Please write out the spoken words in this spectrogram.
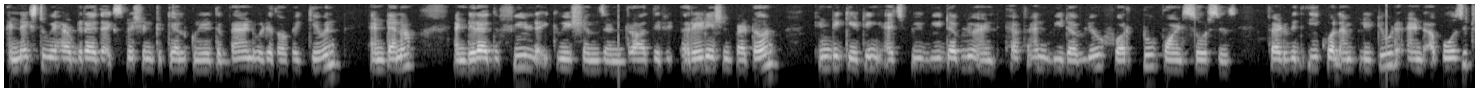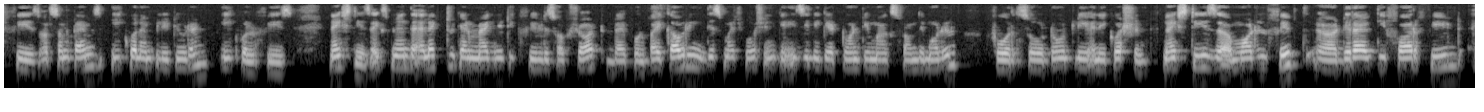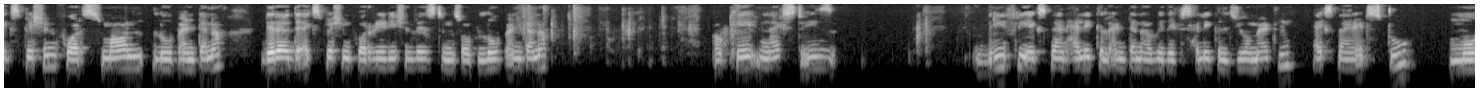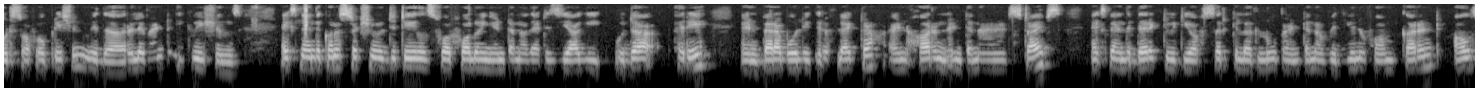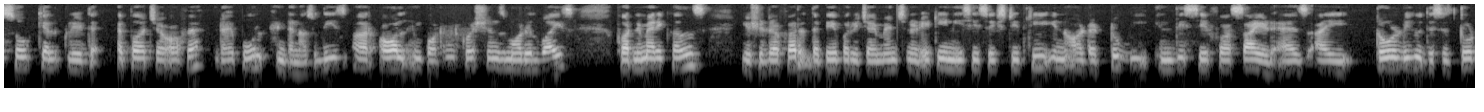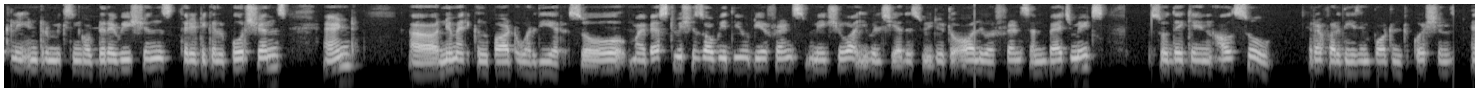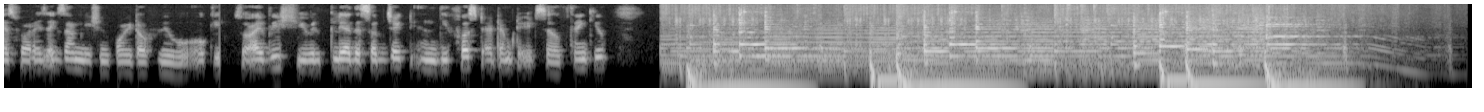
And next we have derived the expression to calculate the bandwidth of a given antenna and derive the field equations and draw the radiation pattern indicating HPBW and FNBW for two point sources. Fed with equal amplitude and opposite phase or sometimes equal amplitude and equal phase. Next is explain the electric and magnetic fields of short dipole. By covering this much portion can easily get 20 marks from the model 4th so don't leave any question. Next is uh, module 5th uh, derive the far field expression for small loop antenna. Derive the expression for radiation resistance of loop antenna. Okay next is briefly explain helical antenna with its helical geometry, explain its two modes of operation with the relevant equations. Explain the constructional details for following antenna that is Yagi-Uda array and parabolic reflector and horn antenna and its types. Explain the directivity of circular loop antenna with uniform current. Also calculate the aperture of a dipole antenna. So these are all important questions model wise for numericals you should refer the paper which I mentioned 18 EC63 in order to be in the safer side as I told you this is totally intermixing of derivations theoretical portions and uh, numerical part over there so my best wishes are with you dear friends. Make sure you will share this video to all your friends and batchmates so they can also refer these important questions as far as examination point of view. Okay. So i wish you will clear the subject in the first attempt itself. Thank you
